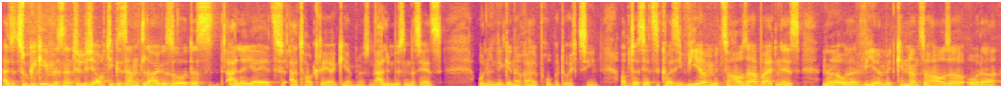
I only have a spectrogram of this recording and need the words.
Also zugegeben ist natürlich auch die Gesamtlage so, dass alle ja jetzt ad hoc reagieren müssen. Alle müssen das jetzt ohne eine Generalprobe durchziehen. Ob das jetzt quasi wir mit Zuhausearbeiten ist, ne, oder wir mit Kindern zu Hause, oder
